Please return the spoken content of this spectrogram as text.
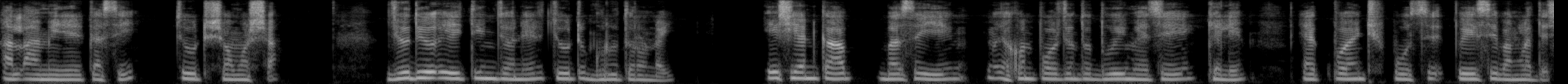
আল আমিনের কাছে চুট সমস্যা। যদিও এই তিনজনের চুট গুরুতর নয়। এশিয়ান কাপ বাছাইয়ে এখন পর্যন্ত দুই ম্যাচে খেলে এক পয়েন্ট পেয়েছে বাংলাদেশ।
